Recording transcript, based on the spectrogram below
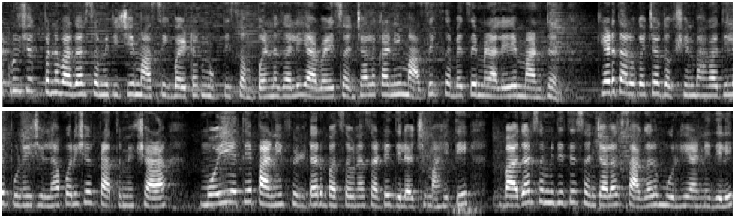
खेड कृषी उत्पन्न बाजार समितीची मासिक बैठक नुकतीच संपन्न झाली. यावेळी संचालकांनी मासिक सभेचे मिळालेले मानधन खेड तालुक्याच्या दक्षिण भागातील पुणे जिल्हा परिषद प्राथमिक शाळा मोई येथे पाणी फिल्टर बसवण्यासाठी दिल्याची माहिती बाजार समितीचे संचालक सागर मुरे यांनी दिली.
